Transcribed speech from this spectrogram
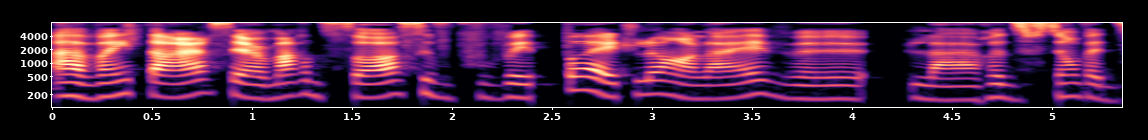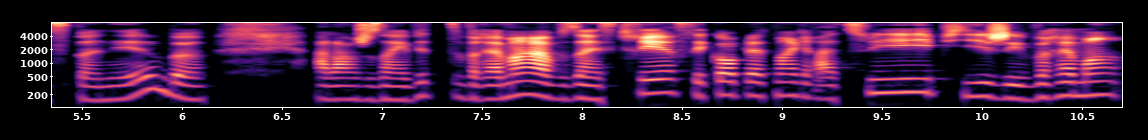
à 20h, c'est un mardi soir. Si vous pouvez pas être là en live, la rediffusion va être disponible. Alors, je vous invite vraiment à vous inscrire. C'est complètement gratuit. Puis, j'ai vraiment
